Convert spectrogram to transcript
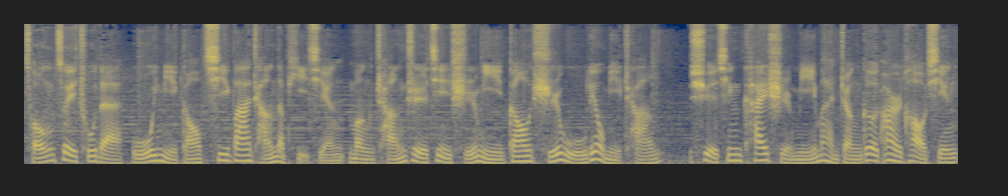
从最初的五米高、七八长的体型，猛长至近十米高、十五六米长，血腥开始弥漫整个二号星。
